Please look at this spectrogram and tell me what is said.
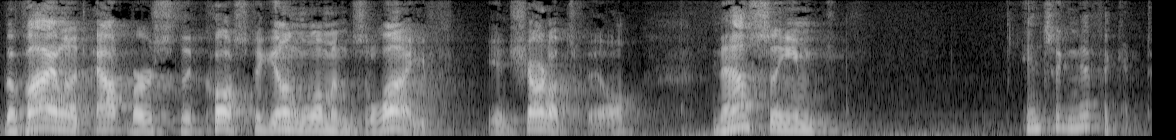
the violent outbursts that cost a young woman's life in Charlottesville, now seemed insignificant,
